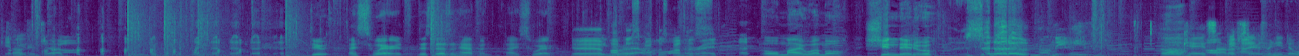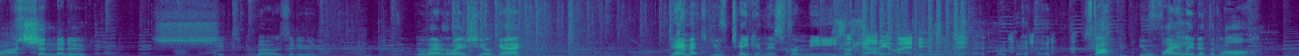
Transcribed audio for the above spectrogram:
Can Oh, you good job. Dude, I swear, it's, this doesn't happen. I swear. Yeah, Ignore Papas, that Papas, hole on the right. Oh my wemo. Shinderu. Oh. Okay, it's Oh, not upstairs. you. We need to watch. Shunadu. Shit, Bowser. Move out of the way, shield guy. Damn it! You've taken this from me. Look how he landed. Stop! You violated the law.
